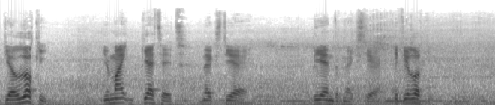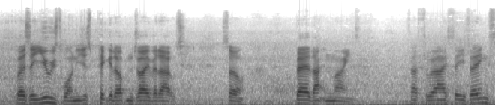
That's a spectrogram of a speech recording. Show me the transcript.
if you're lucky, you might get it next year, the end of next year, if you're lucky. Whereas a used one, you just pick it up and drive it out. So bear that in mind. That's the way I see things.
